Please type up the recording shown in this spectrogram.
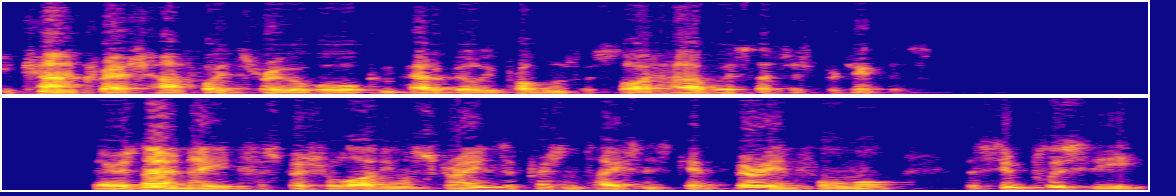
It can't crash halfway through or compatibility problems with site hardware such as projectors. There is no need for special lighting or screens. The presentation is kept very informal. The simplicity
